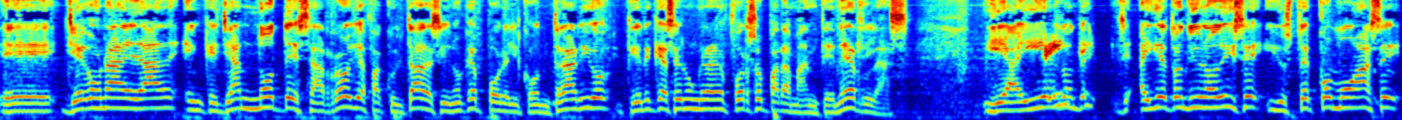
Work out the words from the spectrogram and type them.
eh, llega una edad en que ya no desarrolla facultades, sino que por el contrario tiene que hacer un gran esfuerzo para mantenerlas. Y ahí es donde, ahí es donde uno dice, ¿y usted cómo hace?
